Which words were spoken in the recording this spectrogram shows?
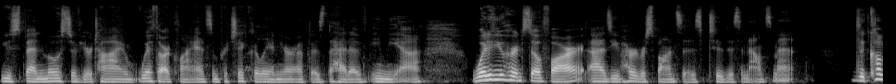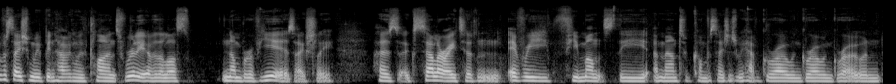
You spend most of your time with our clients, and particularly in Europe as the head of EMEA. What have you heard so far as you've heard responses to this announcement? The conversation we've been having with clients really over the last number of years, actually, has accelerated. And every few months, the amount of conversations we have grow and grow and grow. And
